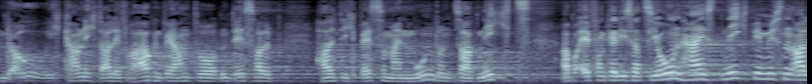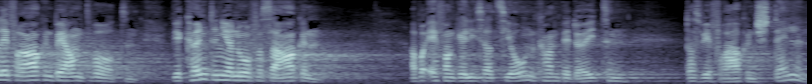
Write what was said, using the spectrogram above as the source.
Und oh, ich kann nicht alle Fragen beantworten, deshalb halte ich besser meinen Mund und sage nichts. Aber Evangelisation heißt nicht, wir müssen alle Fragen beantworten. Wir könnten ja nur versagen. Aber Evangelisation kann bedeuten, dass wir Fragen stellen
